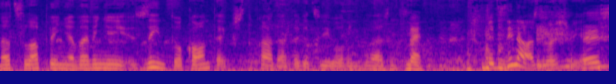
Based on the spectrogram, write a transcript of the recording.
Nats Lapiņa, vai viņi zina to kontekstu, kādā tagad dzīvo viņa glāznis? Nē. bet zinās droši vien. Es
